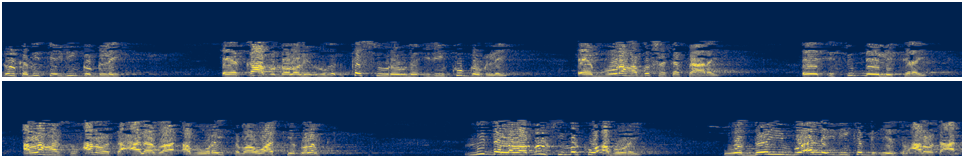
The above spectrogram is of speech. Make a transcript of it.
Dhulka midka idin goglay ee qaab nololi ka suurowda idinku goglay ee buuraha dusha ka saaray ee isu dheeli tiray. Allaha subxaana wa tacaala baa abuuray samaawaadkii dhulalka. Midda labaad dhulkii markuu abuuray wadooyin buu alla idinka bixiyey subxaana wa tacaala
